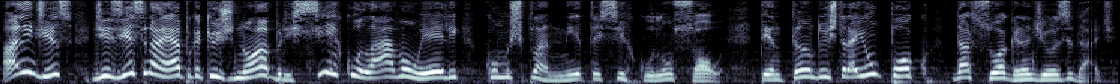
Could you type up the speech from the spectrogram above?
Além disso, dizia-se na época que os nobres circulavam ele como os planetas circulam o Sol, tentando extrair um pouco da sua grandiosidade.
